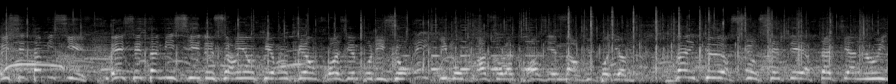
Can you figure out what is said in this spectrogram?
Et c'est Tamissier. Et c'est Tamissier de Sarian qui est rentré en troisième position et qui montera sur la troisième marche du podium. Vainqueur sur cette air, Tatiane Louis.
